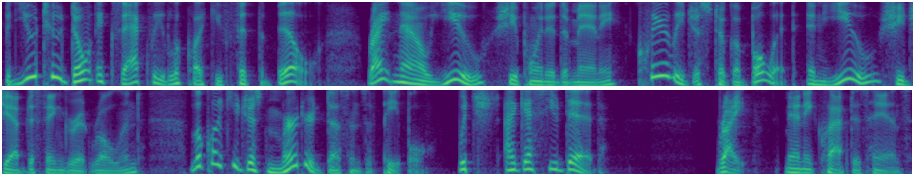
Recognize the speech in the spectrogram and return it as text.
But you two don't exactly look like you fit the bill. Right now, you, she pointed to Manny, clearly just took a bullet, and you, she jabbed a finger at Roland, look like you just murdered dozens of people, which I guess you did. Right, Manny clapped his hands.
